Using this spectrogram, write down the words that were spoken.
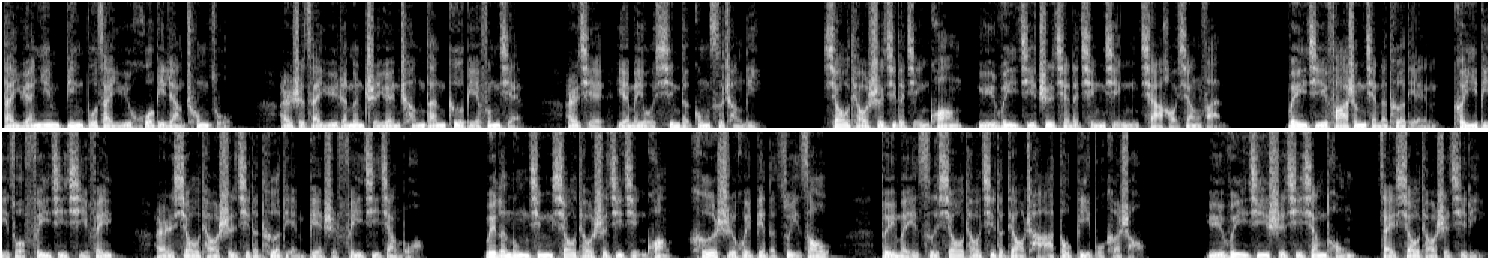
但原因并不在于货币量充足，而是在于人们只愿承担个别风险，而且也没有新的公司成立。萧条时期的景况与危机之前的情形恰好相反。危机发生前的特点可以比作飞机起飞，而萧条时期的特点便是飞机降落。为了弄清萧条时期景况何时会变得最糟，对每次萧条期的调查都必不可少。与危机时期相同，在萧条时期里，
